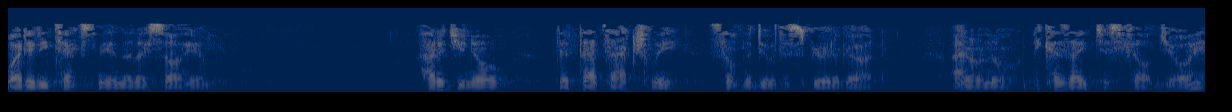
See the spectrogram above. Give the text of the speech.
Why did he text me and then I saw him? How did you know that that's actually something to do with the Spirit of God. I don't know. Because I just felt joy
